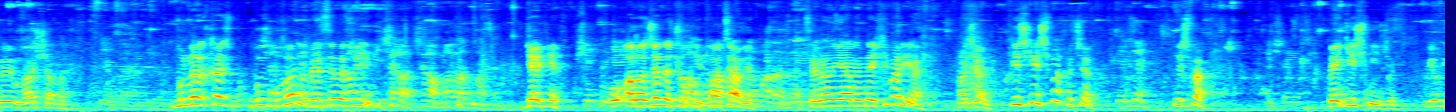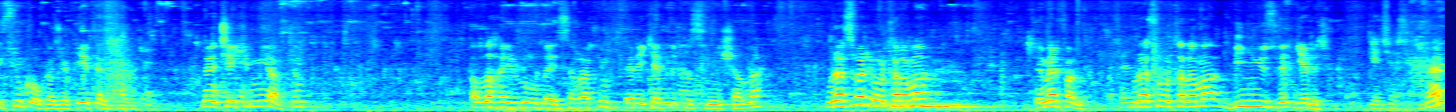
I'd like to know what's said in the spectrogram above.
Öyle maşallah. Bunlar kaç? Bu, bu var ya ben sana söyleyeyim. Bir çıkar, çıkar mal almasın. Gel gel. O alaca da çok iyi Fatih abi. Sen onun yanındaki var ya. Hacı abi. Geç geç bak gel. Geç bak. Ben geçmeyeceğim. Yok üstüm kokacak. Yeter bana. Ben çekimimi yaptım. Allah hayırlı uğurlu etsin. Rabbim bereketli kılsın inşallah. Burası var ya ortalama Ömer Faruk. Burası ortalama 1100 ve- gelir. Geçer. He?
